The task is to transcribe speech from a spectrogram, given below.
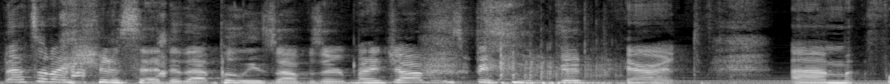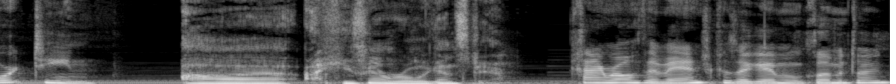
That's what i should have said to that police officer. My job is being a good parent. Um 14 Uh, he's gonna roll against you. can i roll with advantage because i gave him a clementine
